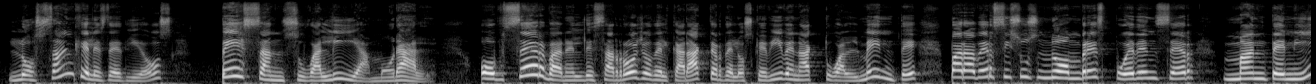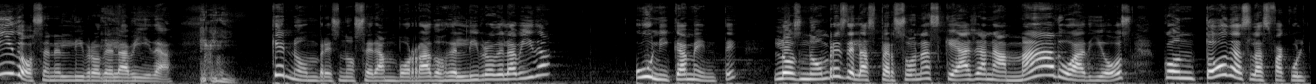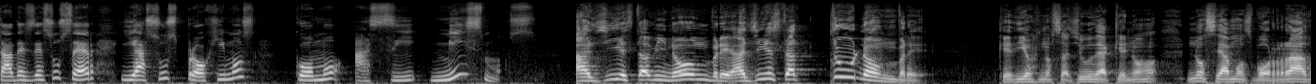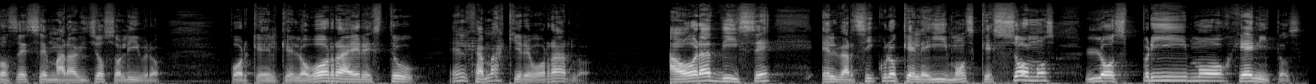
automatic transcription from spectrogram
Los ángeles de Dios pesan su valía moral, observan el desarrollo del carácter de los que viven actualmente para ver si sus nombres pueden ser mantenidos en el libro de la vida. ¿Qué nombres no serán borrados del libro de la vida? Únicamente los nombres de las personas que hayan amado a Dios con todas las facultades de su ser y a sus prójimos como a sí mismos. Allí está mi nombre, allí está tu nombre. Que Dios nos ayude a que no, no seamos borrados de ese maravilloso libro, porque el que lo borra eres tú. Él jamás quiere borrarlo. Ahora dice el versículo que leímos que somos los primogénitos.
